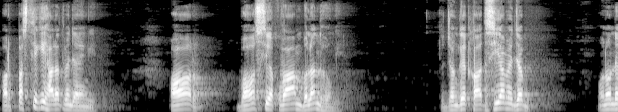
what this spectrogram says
اور پستی کی حالت میں جائیں گی۔ اور بہت سی اقوام بلند ہوں گی۔ تو جنگ قادثیہ میں جب انہوں نے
